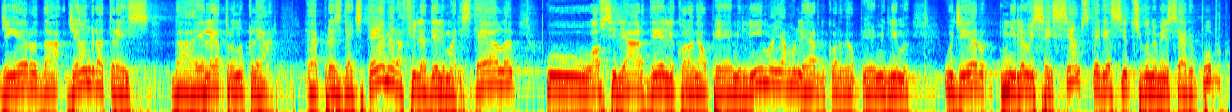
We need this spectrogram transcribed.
dinheiro da, de Angra 3, da eletronuclear. É, presidente Temer, a filha dele Maristela, o auxiliar dele, Coronel PM Lima, e a mulher do Coronel PM Lima, o dinheiro, 1 milhão e 600, teria sido, segundo o Ministério Público,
